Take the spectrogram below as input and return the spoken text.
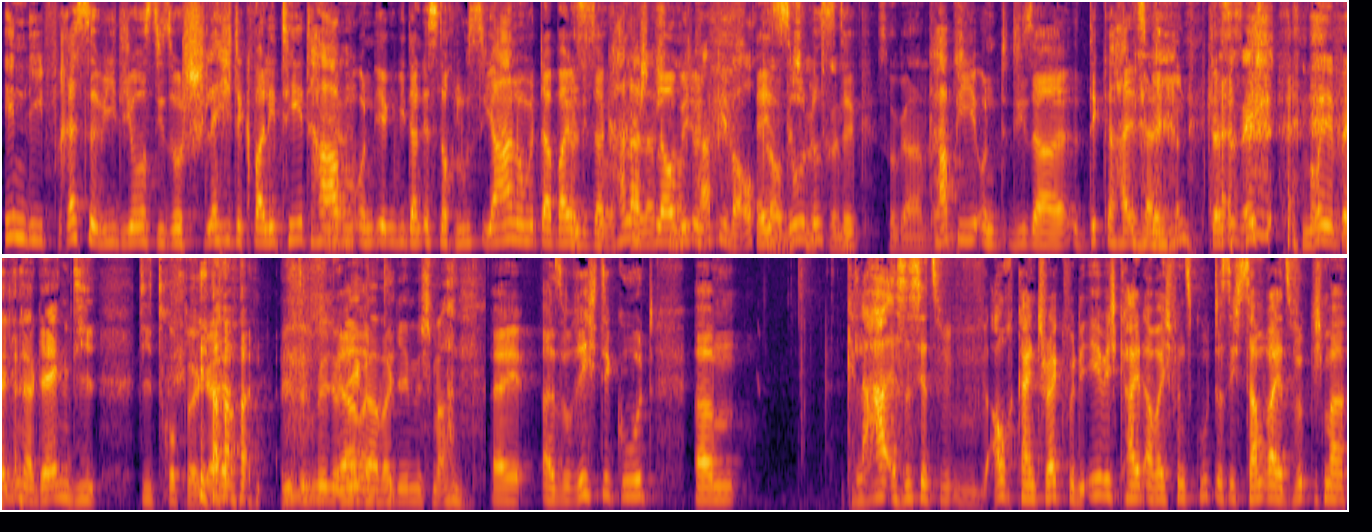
in die Fresse Videos, die so schlechte Qualität haben Ja. und irgendwie dann ist noch Luciano mit dabei und Ist dieser so, Kalasch, glaube ich. Und, Kapi war auch, ey, glaub ich, so mit lustig. drin, sogar. Kapi und dieser dicke Hals Berlin. Das ist echt neue Berliner Gang, die, die Truppe, gell? Ja. Wir sind Millionäre, Ja, aber geben nicht mal an. Ey, also richtig gut. Ähm, klar, es ist jetzt auch kein Track für die Ewigkeit, aber ich find's gut, dass sich Samra jetzt wirklich mal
